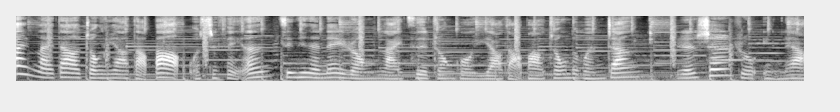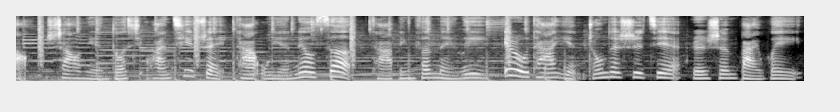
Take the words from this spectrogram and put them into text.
欢迎来到中医药导报，我是斐恩。今天的内容来自《中国医药导报》中的文章。人生如饮料，少年多喜欢汽水，它五颜六色，它缤纷美丽，一如他眼中的世界。人生百味，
